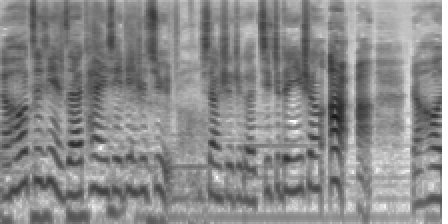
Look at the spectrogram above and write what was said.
然后最近也在看一些电视剧，像是这个《机智的医生二》啊，然后。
